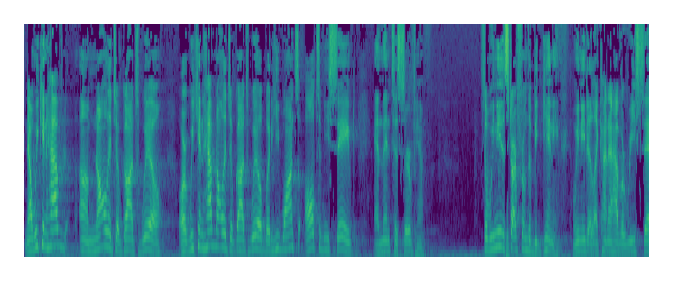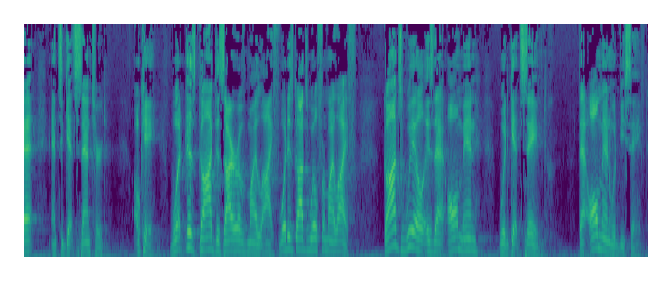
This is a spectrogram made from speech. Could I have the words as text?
Now, we can have um, knowledge of God's will, or we can have knowledge of God's will, but he wants all to be saved and then to serve him. So we need to start from the beginning. We need to like kind of have a reset and to get centered. Okay, what does God desire of my life? What is God's will for my life? God's will is that all men would get saved, that all men would be saved.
